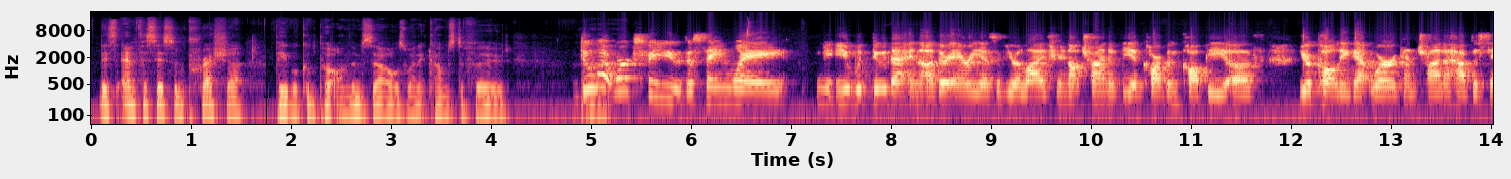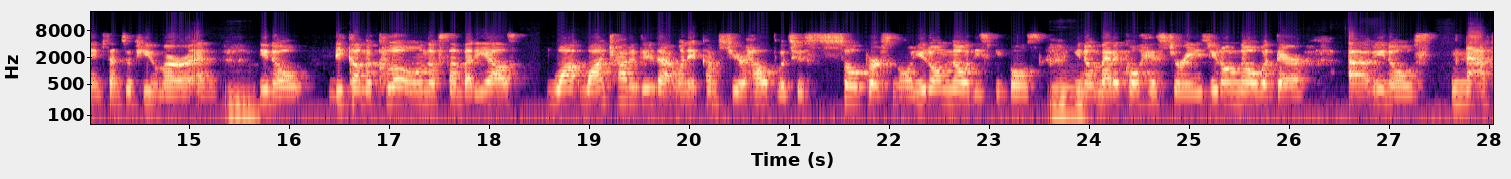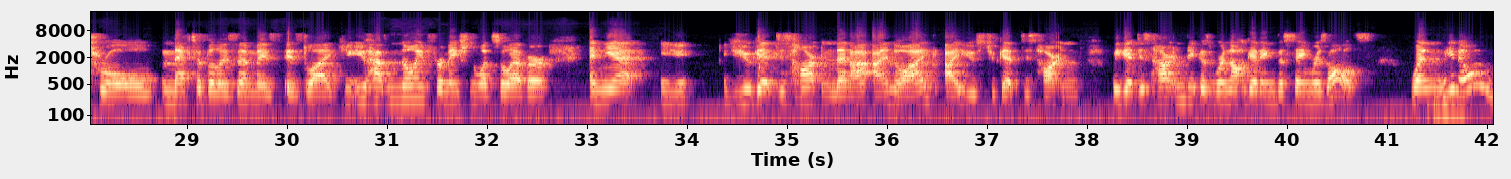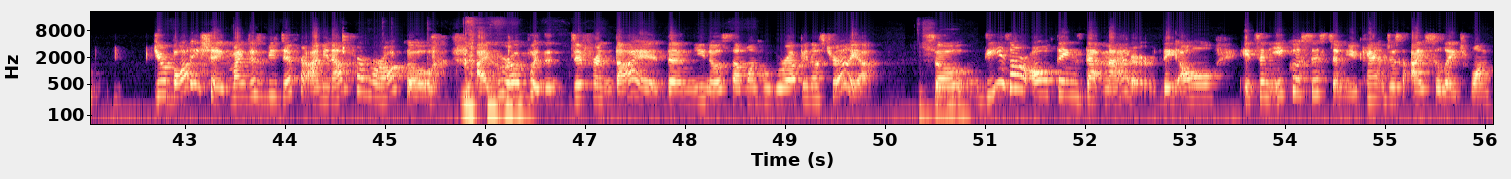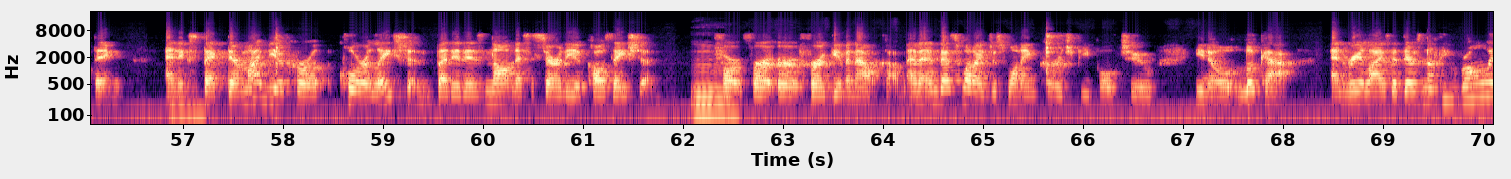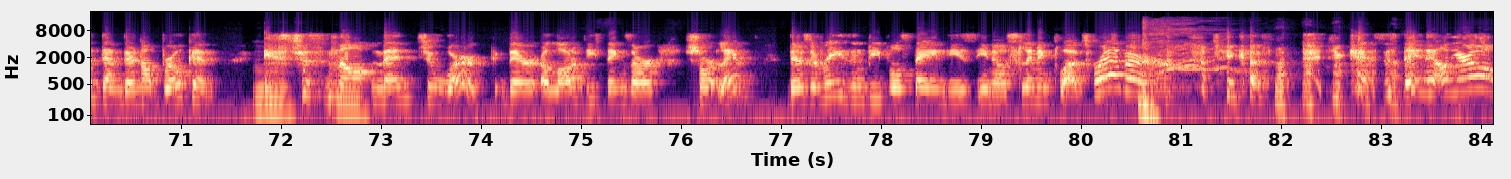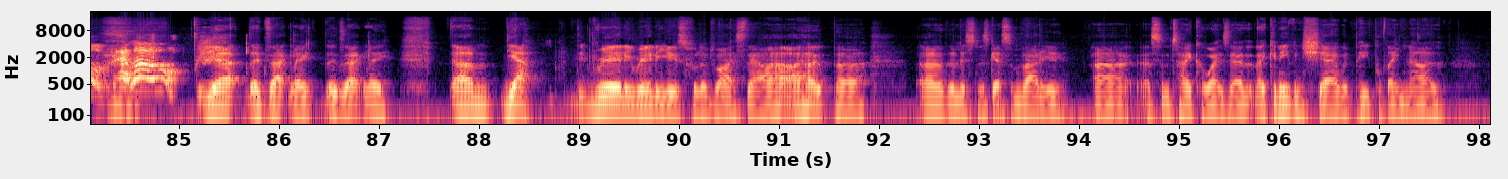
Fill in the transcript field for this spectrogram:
this emphasis and pressure people can put on themselves when it comes to food. Do uh, what works for you the same way you would do that in other areas of your life. You're not trying to be a carbon copy of your colleague at work and trying to have the same sense of humor and, mm. you know, become a clone of somebody else. Why, why try to do that when it comes to your health, which is so personal? You don't know these people's, mm. you know, medical histories. You don't know what their, uh, you know, natural metabolism is is like. You, you have no information whatsoever, and yet you you get disheartened. And I, I know I, I used to get disheartened. We get disheartened because we're not getting the same results when mm. you know your body shape might just be different. I mean i'm from morocco. I grew up with a different diet than you know someone who grew up in australia. Sure. so these are all things that matter. They all it's an ecosystem. You can't just isolate one thing and mm. expect there might be a cor- correlation but it is not necessarily a causation mm. for for er, for a given outcome. And and that's what I just want to encourage people to, you know, look at and realize that there's nothing wrong with them. They're not broken. Mm. It's just mm. not meant to work. There a lot of these things are short lived. There's a reason people stay in these, you know, slimming clubs forever because you can't sustain it on your own. Hello. Yeah, exactly, exactly. Um, yeah, really, really useful advice there. I, I hope uh, uh, the listeners get some value, uh, some takeaways there that they can even share with people they know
